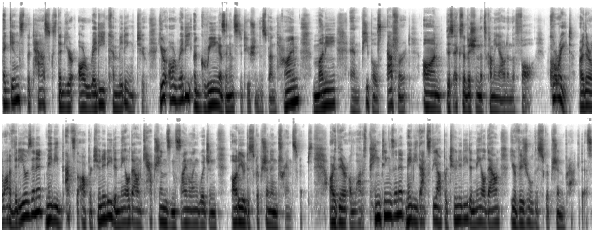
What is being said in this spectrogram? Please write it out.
against the tasks that you're already committing to. You're already agreeing as an institution to spend time, money, and people's effort on this exhibition that's coming out in the fall. Great. Are there a lot of videos in it? Maybe that's the opportunity to nail down captions and sign language and audio description and transcripts. Are there a lot of paintings in it? Maybe that's the opportunity to nail down your visual description practice.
